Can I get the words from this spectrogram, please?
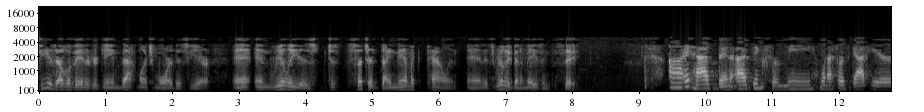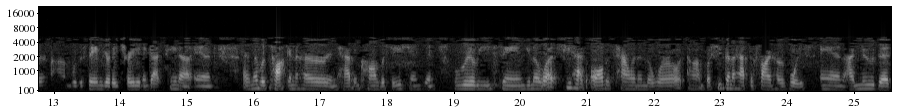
She has elevated her game that much more this year, and, and really is just such a dynamic talent, and it's really been amazing to see. Uh, it has been. I think for me, when I first got here, um, was the same year they traded and got Tina, and I remember talking to her and having conversations and really saying, you know what, she has all the talent in the world, um, but she's going to have to find her voice. And I knew that,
